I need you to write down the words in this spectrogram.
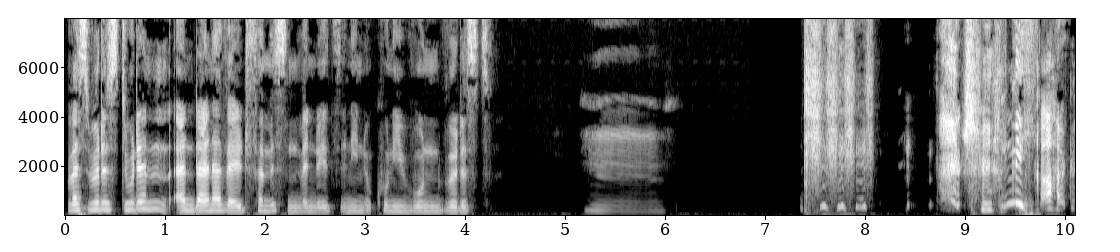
was würdest du denn an deiner Welt vermissen, wenn du jetzt in Inokuni wohnen würdest? Hm. Schwierige Frage.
